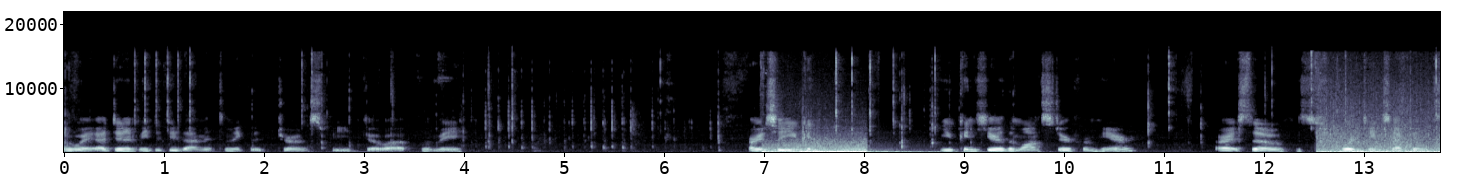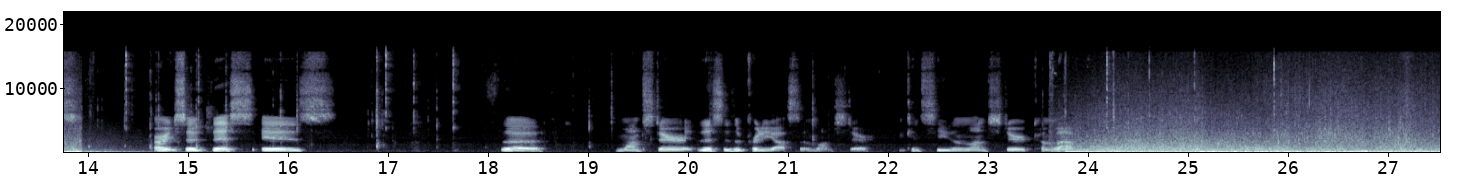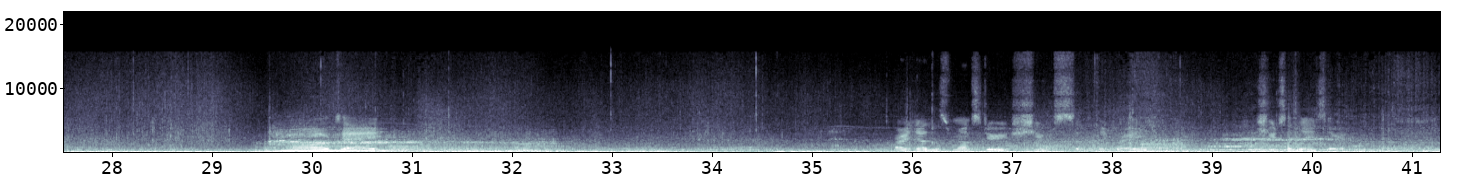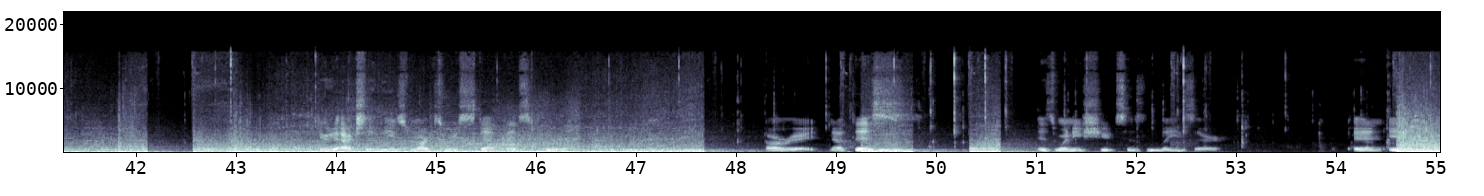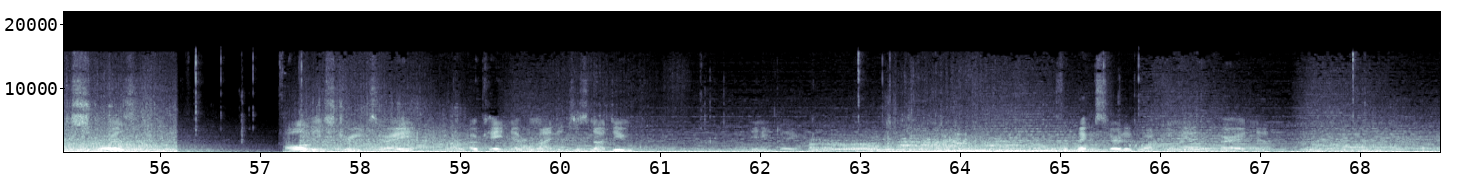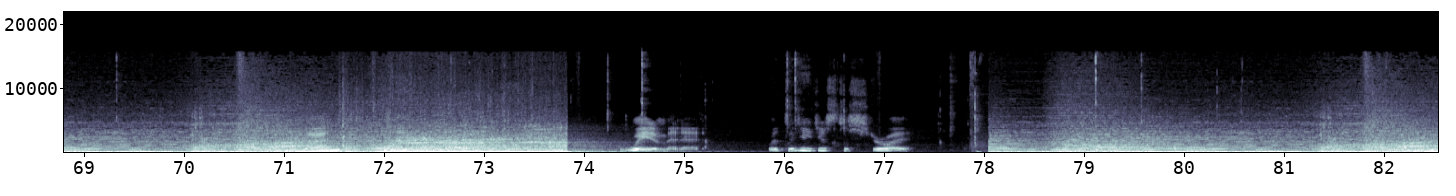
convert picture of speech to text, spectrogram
Oh wait, I didn't mean to do that. I meant to make the drone speed go up. Let me. Alright, so you can you can hear the monster from here. Alright, so is 14 seconds. Alright, so this is the monster. This is a pretty awesome monster. You can see the monster come up. Monster shoots something, right? It shoots a laser. Dude, actually these marks were a step. That's cool. Alright, now this is when he shoots his laser. And it destroys all these trees, right? Okay, never mind. It does not do anything mech started walking yet? Alright. That. Wait a minute. What did he just destroy?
